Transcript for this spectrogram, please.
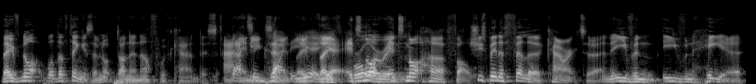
They've not. Well, the thing is, they've not done enough with Candice at That's any exactly point. They've, it, they've yeah. It's not- it's not her fault. She's been a filler character, and even even here,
